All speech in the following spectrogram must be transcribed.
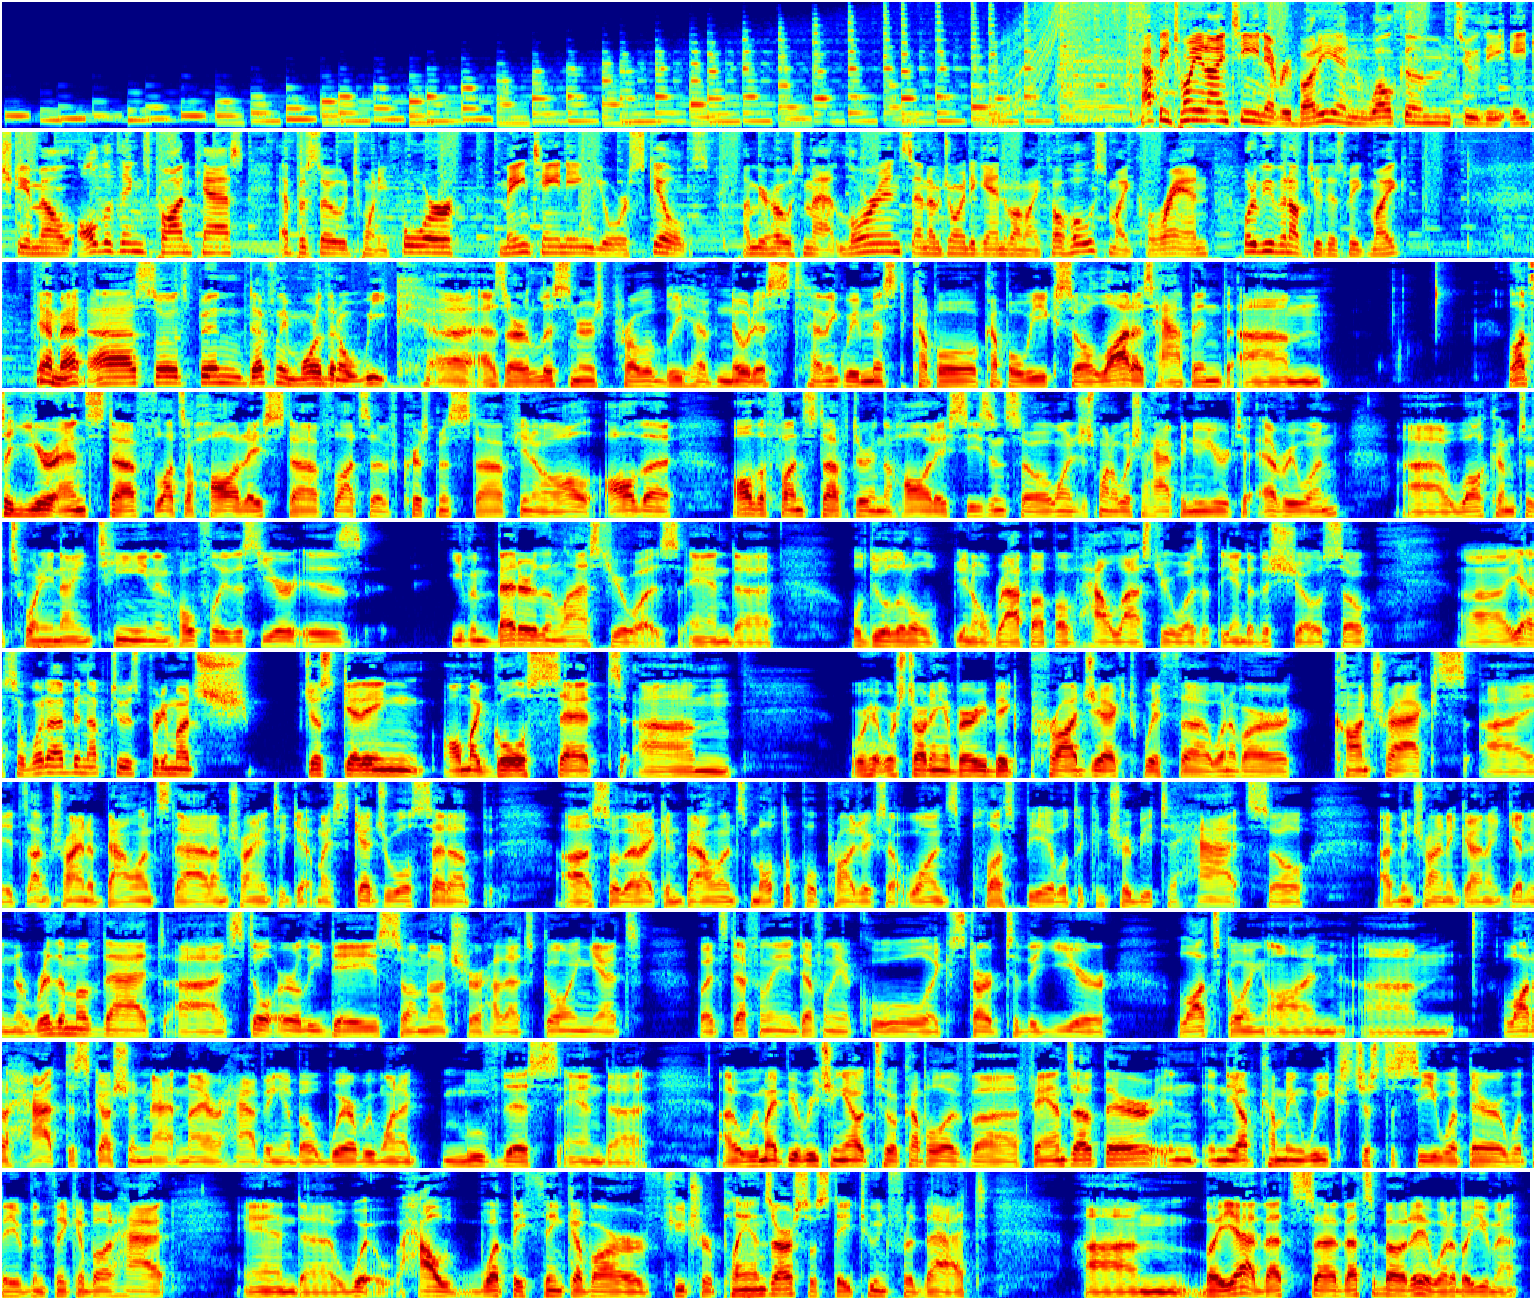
Happy 2019, everybody, and welcome to the HTML All the Things podcast, episode 24 Maintaining Your Skills. I'm your host, Matt Lawrence, and I'm joined again by my co host, Mike Karan. What have you been up to this week, Mike? Yeah, Matt. Uh, so it's been definitely more than a week, uh, as our listeners probably have noticed. I think we missed a couple couple weeks, so a lot has happened. Um, lots of year end stuff, lots of holiday stuff, lots of Christmas stuff. You know, all all the all the fun stuff during the holiday season. So I want to just want to wish a happy new year to everyone. Uh, welcome to 2019, and hopefully this year is even better than last year was. And uh, we'll do a little, you know, wrap up of how last year was at the end of this show. So, uh, yeah. So what I've been up to is pretty much just getting all my goals set. Um, we're we're starting a very big project with uh, one of our contracts. I'm trying to balance that. I'm trying to get my schedule set up uh, so that I can balance multiple projects at once, plus be able to contribute to Hat. So I've been trying to kind of get in a rhythm of that. Uh, still early days, so I'm not sure how that's going yet, but it's definitely definitely a cool like start to the year. Lots going on. Um, a lot of hat discussion Matt and I are having about where we want to move this, and uh, we might be reaching out to a couple of uh, fans out there in, in the upcoming weeks just to see what they're what they've been thinking about hat and uh, wh- how what they think of our future plans are. So stay tuned for that. Um, but yeah, that's uh, that's about it. What about you, Matt?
